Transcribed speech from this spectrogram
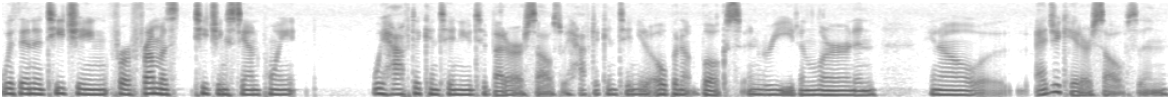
within a teaching for from a teaching standpoint, we have to continue to better ourselves. We have to continue to open up books and read and learn and, you know, educate ourselves. And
